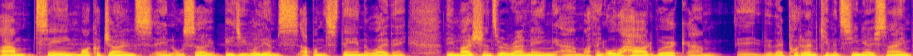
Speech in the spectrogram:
Um, seeing Michael Jones and also BG Williams up on the stand, the way they, the emotions were running, um, I think all the hard work. Um, they put it in Kevin Senio, same,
